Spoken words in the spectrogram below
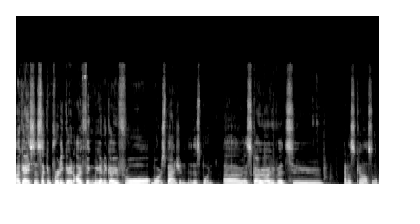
Okay, so it's looking pretty good. I think we're going to go for more expansion at this point. Uh, let's go over to Hannah's Castle.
